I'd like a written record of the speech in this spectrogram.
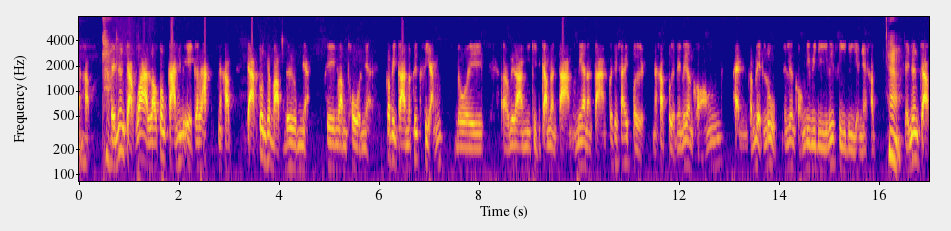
นะครับ แต่เนื่องจากว่าเราต้องการให้มีเอกลักษณ์นะครับ จากต้นฉบับเดิมเนี่ย เพลงลำโทนเนี่ยก็เป็นการบันทึกเสียงโดยเวลามีกิจกรรมต่างๆเนี่ยต่างๆ ก็จะใช้เปิดนะครับ เปิดในเรื่องของแผ่นสำเร็จรูปในเรื่องของดีวดีหรือซีดีอย่างเงี้ยครับแต่เนื่องจาก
